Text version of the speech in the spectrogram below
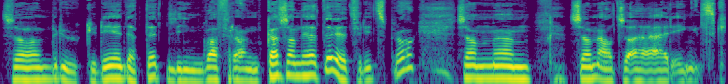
så bruker de dette, et lingua franca som det heter, et fritt språk, som, som altså er engelsk.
